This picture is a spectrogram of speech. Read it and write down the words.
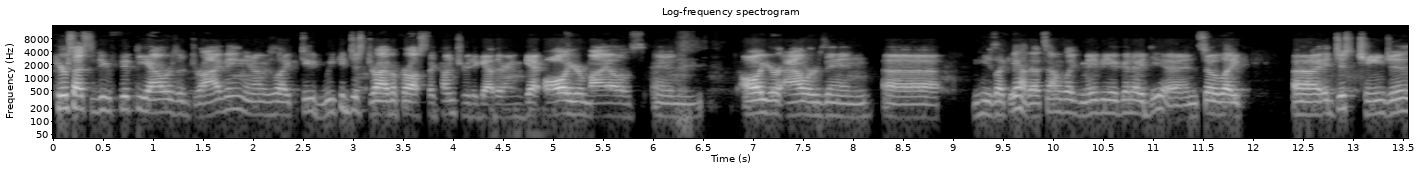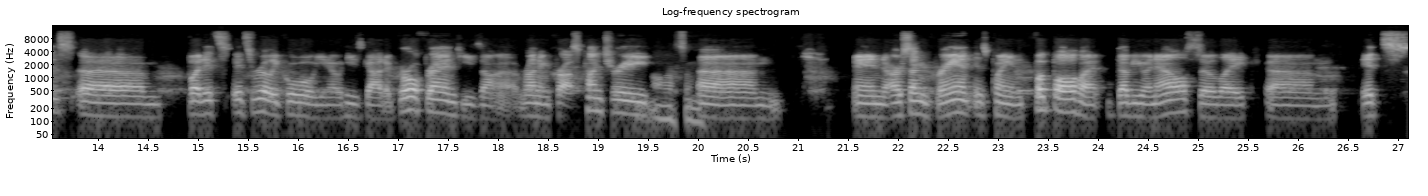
Pierce has to do 50 hours of driving, and I was like, dude, we could just drive across the country together and get all your miles and all your hours in. Uh, and he's like, yeah, that sounds like maybe a good idea. And so like uh, it just changes. Um, but it's it's really cool. You know, he's got a girlfriend. He's uh, running cross country. Awesome. Um, and our son Grant is playing football at WNL. So like, um, it's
